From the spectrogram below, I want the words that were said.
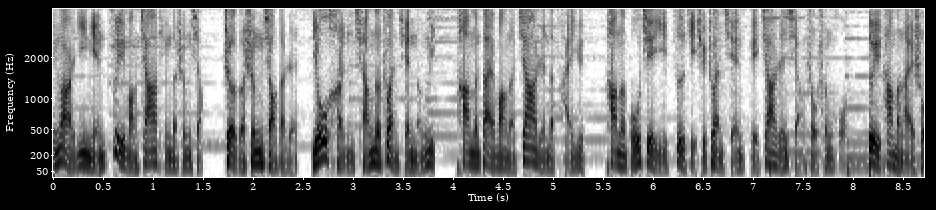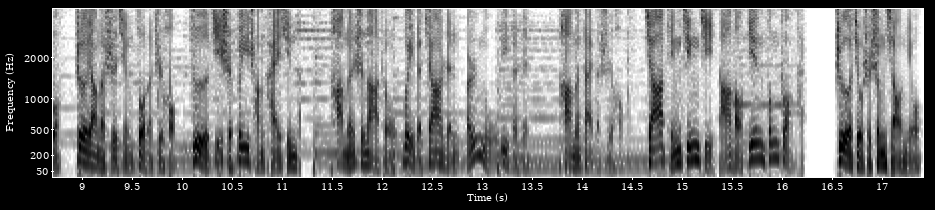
零二一年最旺家庭的生肖。这个生肖的人有很强的赚钱能力他们带旺了家人的财运他们不介意自己去赚钱给家人享受生活。对他们来说这样的事情做了之后自己是非常开心的。他们是那种为了家人而努力的人。他们在的时候家庭经济达到巅峰状态这就是生肖牛。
